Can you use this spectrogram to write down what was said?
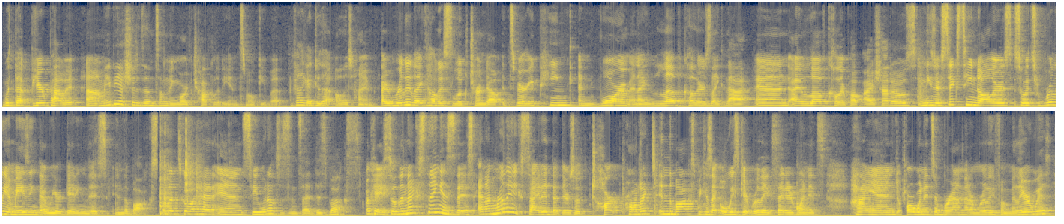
with that pure palette. Uh, maybe I should have done something more chocolatey and smoky, but I feel like I do that all the time. I really like how this look turned out. It's very pink and warm and I love colors like that. And I love ColourPop eyeshadows. And these are $16, so it's really amazing that we are getting this in the box. So let's go ahead and see what else is inside this box. Okay, so the next thing is this, and I'm really excited that there's a Tarte product in the box because I always get really excited when it's high-end or when it's a brand that I'm really familiar with.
